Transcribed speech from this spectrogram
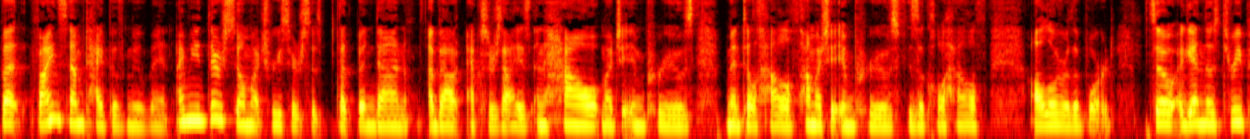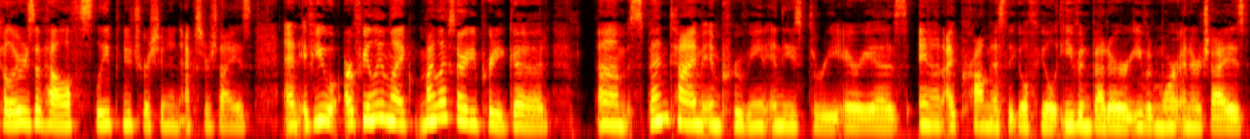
But find some type of movement. I mean, there's so much research that's, that's been done about exercise and how much it improves mental health, how much it improves physical health all over the board. So again, those three pillars of health, sleep, nutrition, and exercise. And if you are feeling like my life's already pretty good, um, spend time improving in these three areas. And I promise that you'll feel even better, even more energized.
